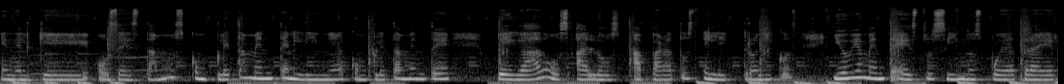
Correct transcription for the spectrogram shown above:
en el que, o sea, estamos completamente en línea, completamente pegados a los aparatos electrónicos y obviamente esto sí nos puede atraer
